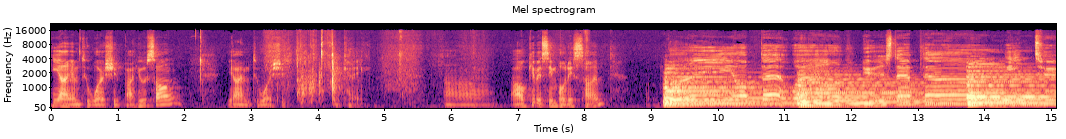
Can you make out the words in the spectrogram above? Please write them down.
Here I am to worship by Hillsong. Here I am to worship. Okay. Uh, I'll keep it simple this time. Of the world, you step down into.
